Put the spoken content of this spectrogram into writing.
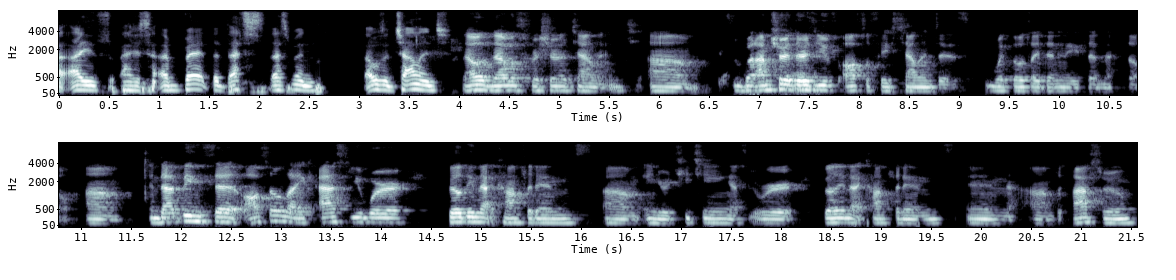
I, I, I bet that that's that's been that was a challenge. That was that was for sure a challenge. Um, but I'm sure there's you've also faced challenges with those identities, Ernesto. Um, and that being said, also like as you were building that confidence um, in your teaching, as you were building that confidence in um, the classroom,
